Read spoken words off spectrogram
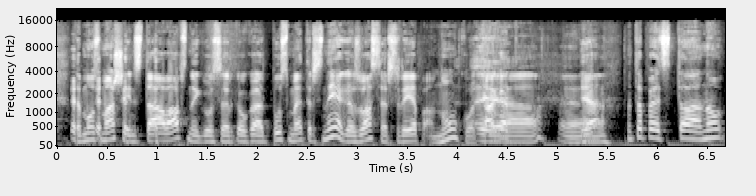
tad mūsu mašīna stāv apsnigusi ar kaut kādu pusmetru sniega uz vasaras riepām. Nu, ko tagad? Jā, jā. Jā? Nu, tāpēc tā, nu,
